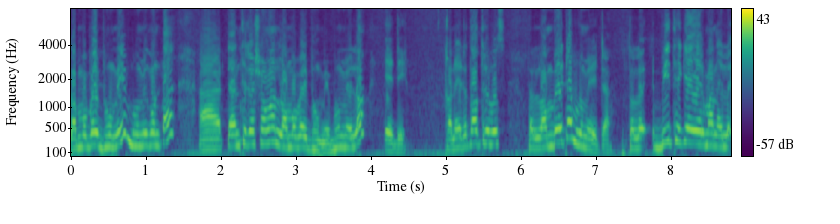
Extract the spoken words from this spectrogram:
লম্ব বাই ভূমি ভূমি কোনটা? টেন থিটার সমান লম্ব বাই ভূমি ভূমি হলো এডি। কারণ এটা তো অত্রিভুজ, তাহলে লম্ব এটা, ভূমি এটা। তাহলে বি থেকে এর মান হলো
